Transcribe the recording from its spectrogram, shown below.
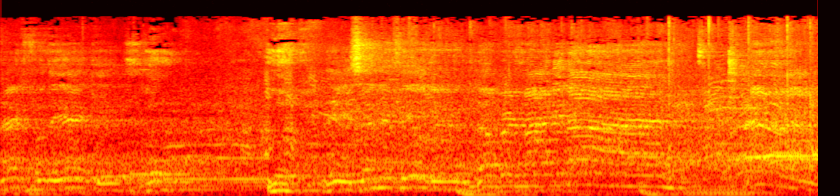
Next for the Yankees, look, he's in the fielder, number 99, Aaron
